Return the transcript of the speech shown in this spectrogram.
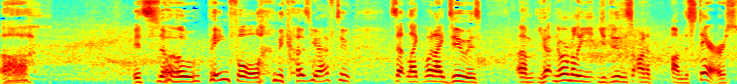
oh, it's so painful because you have to. So, like what I do is, um, you have, normally you do this on a, on the stairs,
